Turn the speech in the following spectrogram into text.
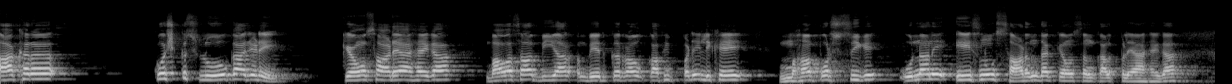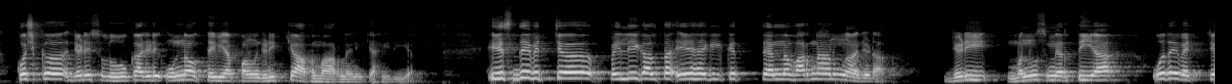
ਆਖਰ ਕੁਝ ਕੁ ਸ਼ਲੋਕ ਆ ਜਿਹੜੇ ਕਿਉਂ ਸਾੜਿਆ ਹੈਗਾ? ਬਾਬਾ ਸਾਹਿਬ ਬੀ ਆਰ ਅੰਬੇਦਕਰ ਰਾਓ ਕਾਫੀ ਪੜ੍ਹੇ ਲਿਖੇ ਮਹਾਪੁਰਸ਼ ਸੀਗੇ। ਉਹਨਾਂ ਨੇ ਇਸ ਨੂੰ ਸਾੜਨ ਦਾ ਕਿਉਂ ਸੰਕਲਪ ਲਿਆ ਹੈਗਾ? ਕੁਝ ਕੁ ਜਿਹੜੇ ਸ਼ਲੋਕ ਆ, ਜਿਹੜੇ ਉਹਨਾਂ ਉੱਤੇ ਵੀ ਆਪਾਂ ਨੂੰ ਜਿਹੜੀ ਝਾਤ ਮਾਰ ਲੈਣੀ ਚਾਹੀਦੀ ਆ। ਇਸ ਦੇ ਵਿੱਚ ਪਹਿਲੀ ਗੱਲ ਤਾਂ ਇਹ ਹੈਗੀ ਕਿ ਤਿੰਨ ਵਰਨਾਂ ਨੂੰ ਆ ਜਿਹੜਾ, ਜਿਹੜੀ ਮਨੂ ਸਮਿਰਤੀ ਆ, ਉਹਦੇ ਵਿੱਚ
